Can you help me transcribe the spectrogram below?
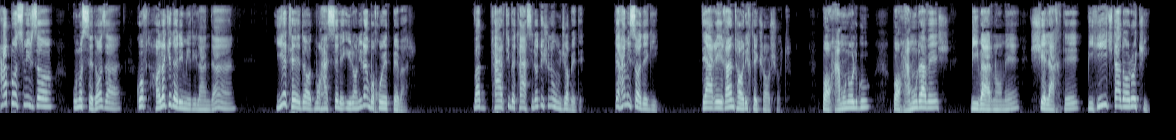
عباس میرزا اونو صدا زد گفت حالا که داری میری لندن یه تعداد محصل ایرانی رو با خودت ببر و ترتیب تحصیلاتشون رو اونجا بده. به همین سادگی. دقیقا تاریخ تکرار شد. با همون الگو با همون روش بی برنامه شلخته بی هیچ تدارکی.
